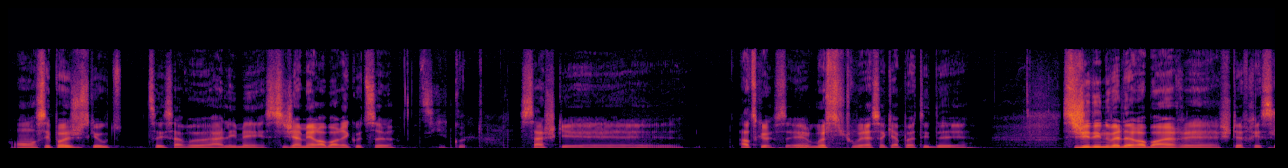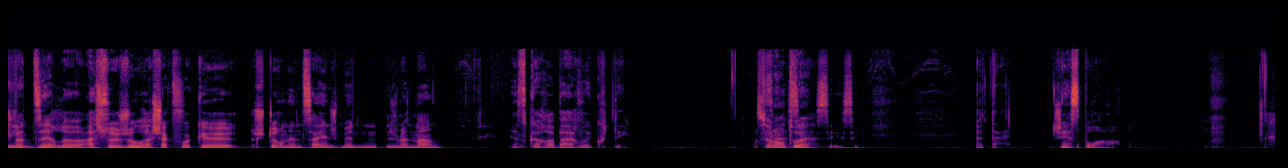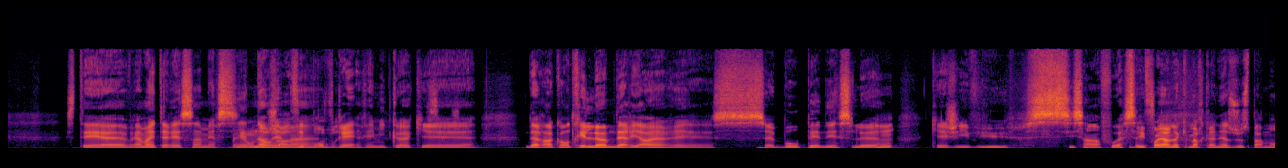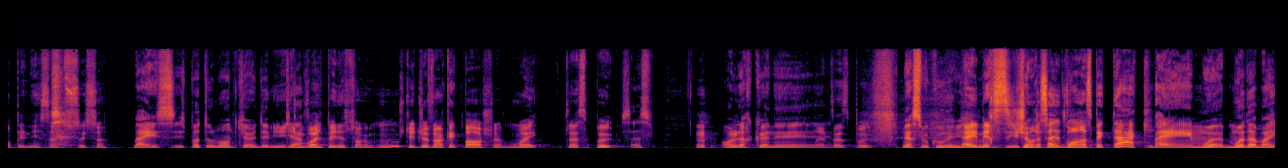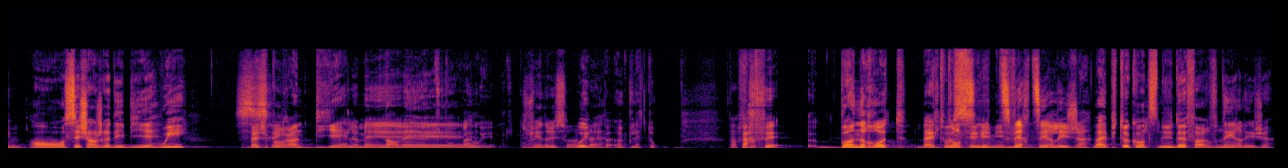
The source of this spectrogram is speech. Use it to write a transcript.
On sait pas jusqu'où ça va aller, mais si jamais Robert écoute ça, écoute. sache que. En tout cas, Mm. moi, je trouverais ça capoté de. Si j'ai des nouvelles de Robert, euh, je te ferai Je signe. vais te dire, là, à ce jour, à chaque fois que je tourne une scène, je me, je me demande est-ce que Robert va écouter? Selon Ça, toi? ça, c'est- c'est- Peut-être. J'ai espoir. C'était euh, vraiment intéressant. Merci Ben, on a énormément. pour vrai. Rémi Coq, euh, de rencontrer l'homme derrière euh, ce beau pénis-là Mm. que j'ai vu 600 fois. Des fois, il y en a qui me reconnaissent juste par mon pénis, hein, tu sais ça. Ben, c'est pas tout le monde qui a un Ils, ils demi-cap. me voient le pénis, ils sont comme Hum, Je t'ai déjà vu en quelque part. Je fais Oui, ça se peut. Ça se- On le reconnaît. Ouais, ça se peut. Merci beaucoup, Rémi. Hey, merci. J'aimerais ça te voir en spectacle. Ben, moi, moi de même. On s'échangera des billets. oui. Ce Ben, j'ai serait- pas vraiment de billets, là, mais. Non, mais- Ben oui. Je viendrai sur un Oui, plateau. Parfait. Parfait. Bonne route. Ben, Puis toi aussi, continue de divertir les gens. Ben, puis toi, continue de faire venir les gens.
